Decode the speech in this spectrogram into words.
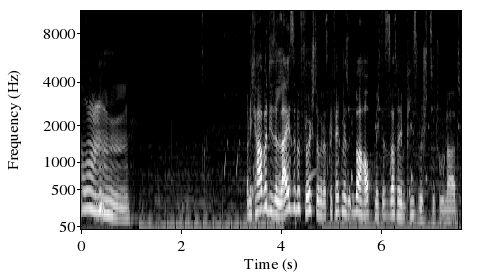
Und ich habe diese leise Befürchtung, und das gefällt mir so überhaupt nicht, dass es was mit dem Peacewish zu tun hat.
